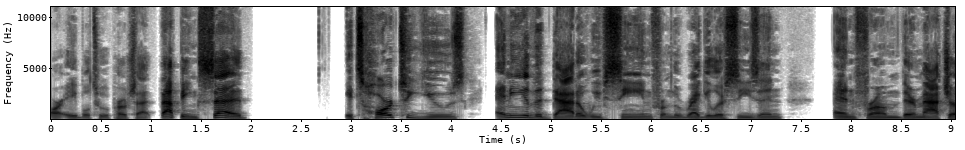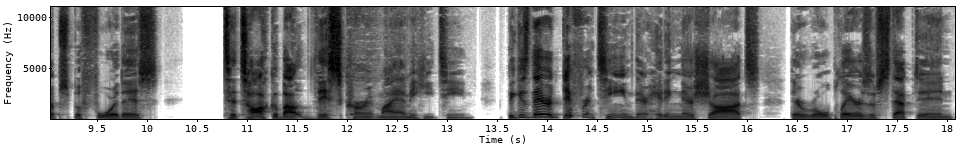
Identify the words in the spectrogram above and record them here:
are able to approach that. That being said, it's hard to use any of the data we've seen from the regular season and from their matchups before this to talk about this current Miami Heat team because they're a different team. They're hitting their shots, their role players have stepped in.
